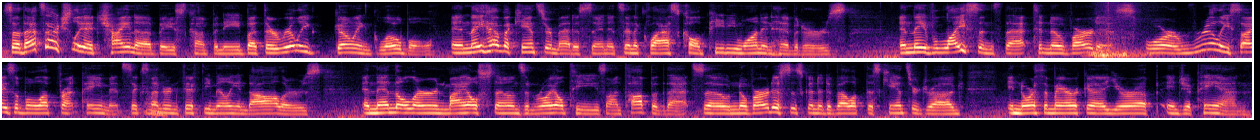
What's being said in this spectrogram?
so that's actually a China based company, but they're really going global. And they have a cancer medicine. It's in a class called PD1 inhibitors. and they've licensed that to Novartis for a really sizable upfront payment, hmm. $650 million and then they'll earn milestones and royalties on top of that. So Novartis is going to develop this cancer drug in North America, Europe, and Japan.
